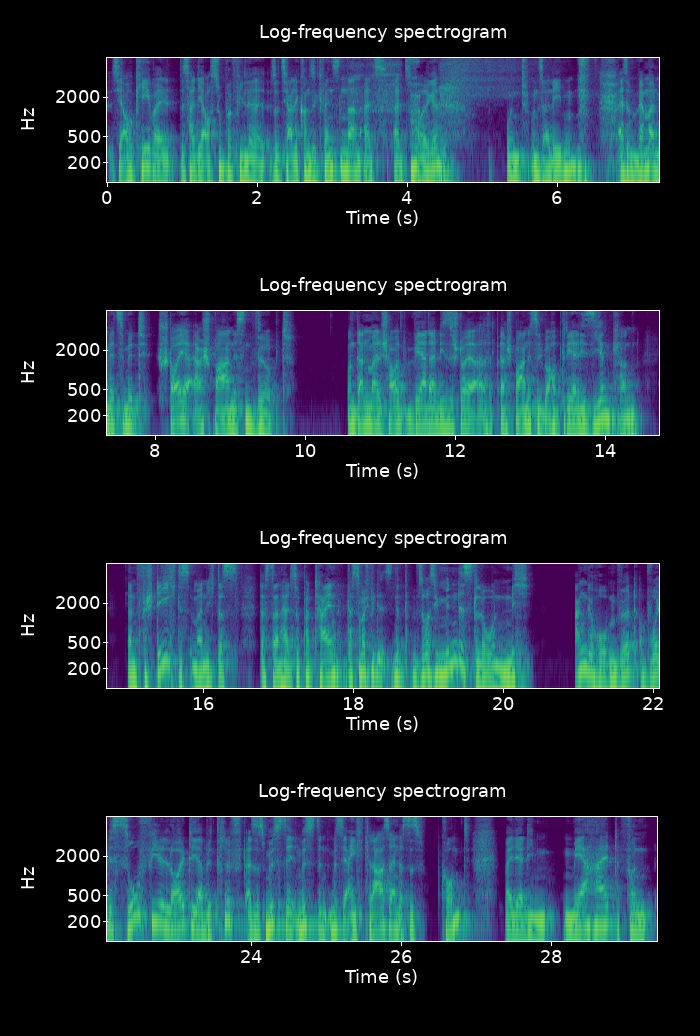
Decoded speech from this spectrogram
ist ja auch okay, weil das hat ja auch super viele soziale Konsequenzen dann als, als Folge und unser Leben. Also wenn man jetzt mit Steuerersparnissen wirbt und dann mal schaut, wer da diese Steuerersparnisse überhaupt realisieren kann, dann verstehe ich das immer nicht, dass, dass dann halt so Parteien, dass zum Beispiel sowas wie Mindestlohn nicht angehoben wird, obwohl es so viele Leute ja betrifft. Also es müsste, müsste, müsste eigentlich klar sein, dass das kommt, weil ja die Mehrheit von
